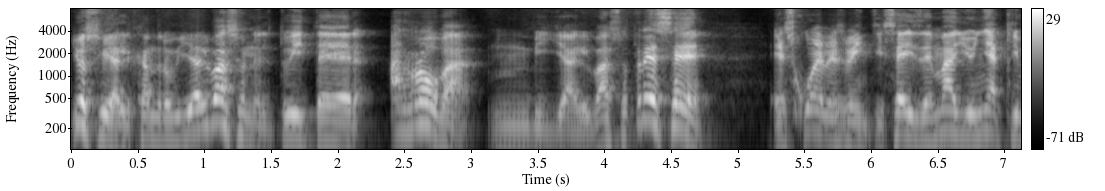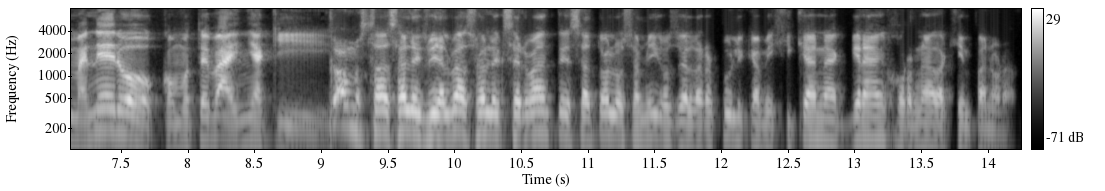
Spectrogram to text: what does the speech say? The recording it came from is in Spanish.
Yo soy Alejandro Villalbazo en el Twitter, arroba Villalbazo13. Es jueves 26 de mayo, Iñaki Manero. ¿Cómo te va, Iñaki? ¿Cómo estás, Alex Villalbazo, Alex Cervantes, a todos los amigos de la República Mexicana? Gran jornada aquí en Panorama.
